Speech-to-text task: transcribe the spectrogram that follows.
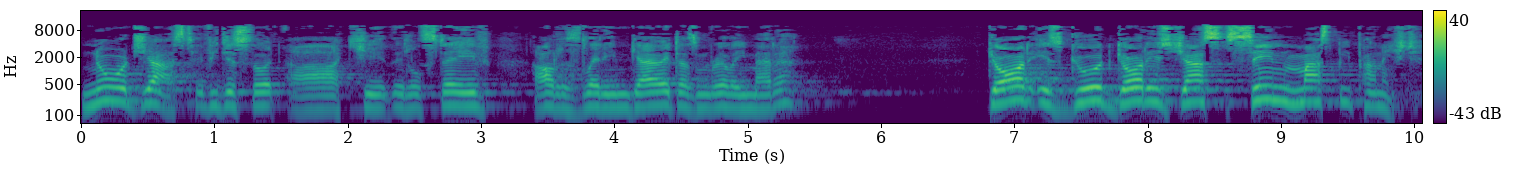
nor just if he just thought, ah, cute little Steve, I'll just let him go. It doesn't really matter. God is good. God is just. Sin must be punished.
